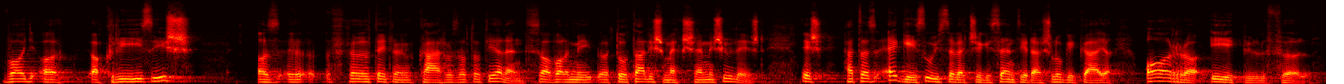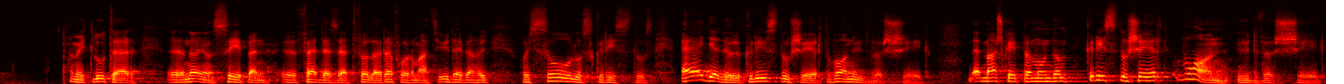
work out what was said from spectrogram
Vagy a, a krízis, az föltétlenül kárhozatot jelent, szóval valami totális megsemmisülést. És hát az egész új szövetségi szentírás logikája arra épül föl, amit Luther nagyon szépen fedezett föl a reformáció idejében, hogy, hogy szólus Krisztus. Egyedül Krisztusért van üdvösség. De másképpen mondom, Krisztusért van üdvösség.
